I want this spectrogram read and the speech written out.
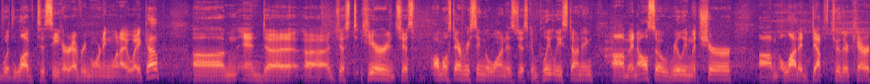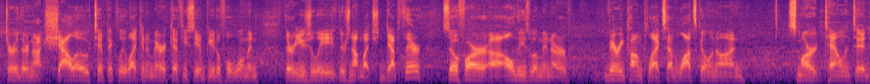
would love to see her every morning when I wake up. Um, and uh, uh, just here, it's just almost every single one is just completely stunning um, and also really mature. Um, a lot of depth to their character. They're not shallow, typically like in America. If you see a beautiful woman, they're usually there's not much depth there. So far, uh, all these women are very complex, have lots going on, smart, talented,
